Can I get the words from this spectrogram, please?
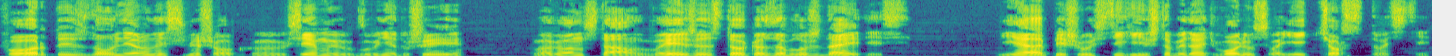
Форд издал нервный смешок. Все мы в глубине души Вагон встал. «Вы жестоко заблуждаетесь. Я пишу стихи, чтобы дать волю своей черствости.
